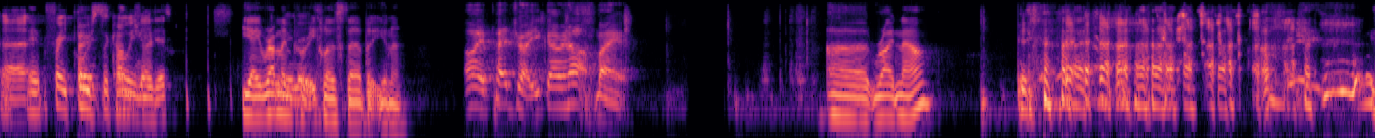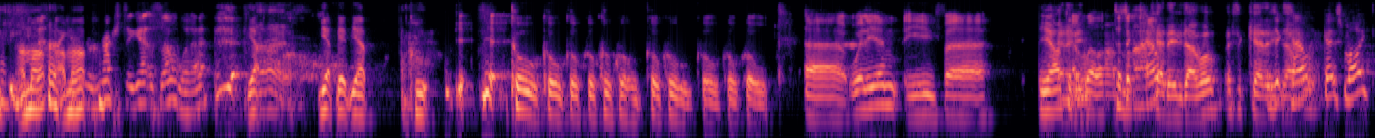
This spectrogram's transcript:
Uh, it three points. the all we country. needed. Yeah, he ran in pretty neat. close there, but you know. Oi, Pedro, you going up, mate? Uh, right now, I'm up. I'm up. Rush to get somewhere. Yep. No. Yep. Yep. Yep. Cool. Yeah, cool, cool, cool, cool, cool, cool, cool, cool, cool, cool, cool. Uh, William, you've. Uh, yeah, I Kennedy. think. well, does it count? Kennedy double. It's a Kennedy Does it double. count against Mike?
